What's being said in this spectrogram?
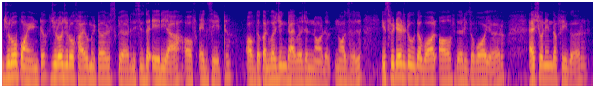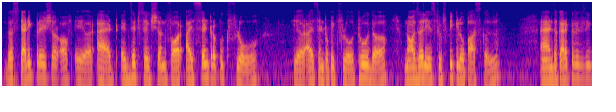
0.005 meter square. This is the area of exit of the converging divergent nozzle is fitted to the wall of the reservoir as shown in the figure. The static pressure of air at exit section for isentropic flow here isentropic flow through the nozzle is 50 kilopascal and the characteristic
